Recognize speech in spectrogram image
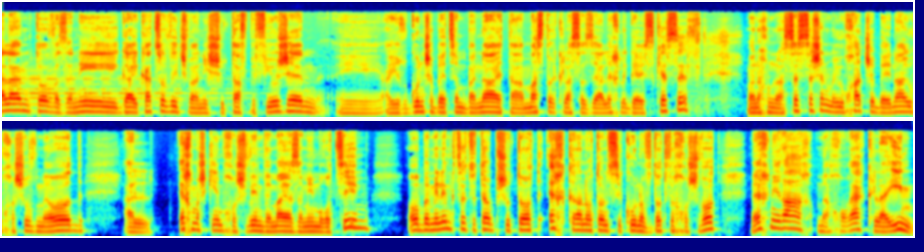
אהלן, טוב, אז אני גיא קצוביץ' ואני שותף בפיוז'ן, אה, הארגון שבעצם בנה את ה master class הזה על איך לגייס כסף, ואנחנו נעשה סשן מיוחד שבעיניי הוא חשוב מאוד על איך משקיעים חושבים ומה יזמים רוצים, או במילים קצת יותר פשוטות, איך קרנות הון סיכון עובדות וחושבות, ואיך נראה מאחורי הקלעים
